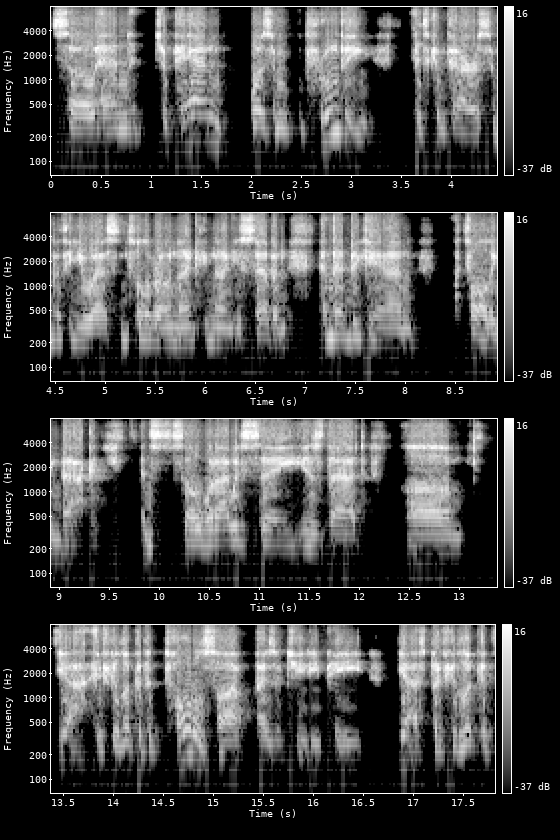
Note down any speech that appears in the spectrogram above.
So, and Japan was improving its comparison with the U.S. until around 1997, and then began falling back. And so, what I would say is that, um, yeah, if you look at the total size of GDP, yes, but if you look at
